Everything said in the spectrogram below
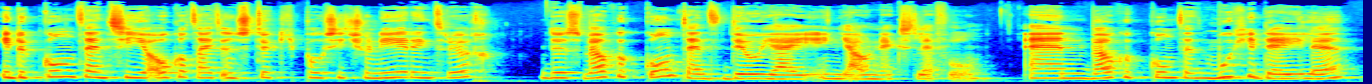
In de content zie je ook altijd een stukje positionering terug. Dus welke content deel jij in jouw next level? En welke content moet je delen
